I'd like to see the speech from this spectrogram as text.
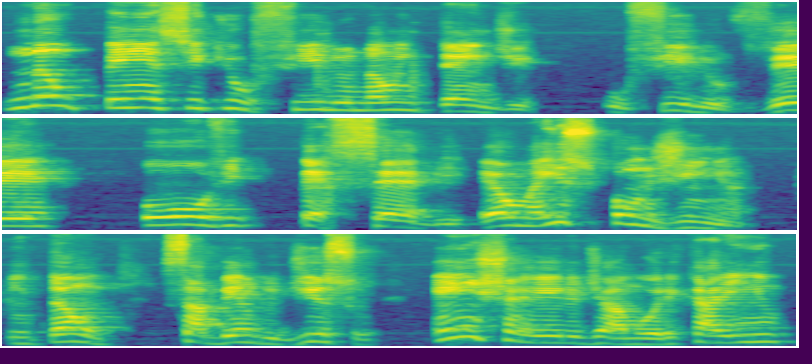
Não pense que o filho não entende. O filho vê, ouve, percebe, é uma esponjinha. Então, sabendo disso, encha ele de amor e carinho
